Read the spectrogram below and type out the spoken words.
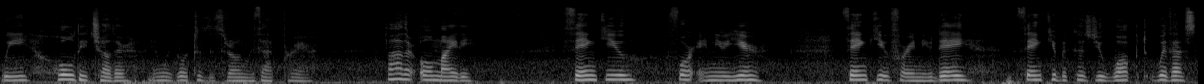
We hold each other and we go to the throne with that prayer. Father Almighty, thank you for a new year. Thank you for a new day. Thank you because you walked with us,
